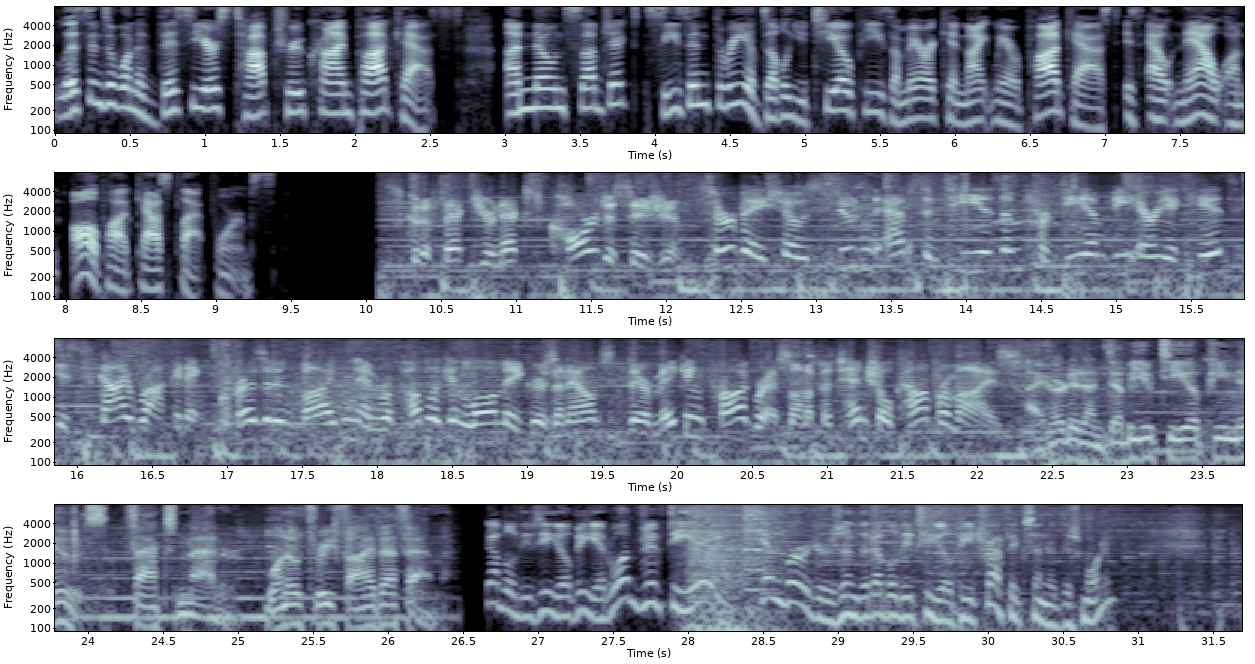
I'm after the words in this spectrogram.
Listen to one of this year's top true crime podcasts. Unknown Subject, Season 3 of WTOP's American Nightmare podcast is out now on all podcast platforms. This could affect your next car decision. Survey shows student absenteeism for DMV area kids is skyrocketing. President Biden and Republican lawmakers announced they're making progress on a potential compromise. I heard it on WTOP News. Facts matter. 1035 FM. WTOP at 158. Ken Berger's in the WTOP Traffic Center this morning.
